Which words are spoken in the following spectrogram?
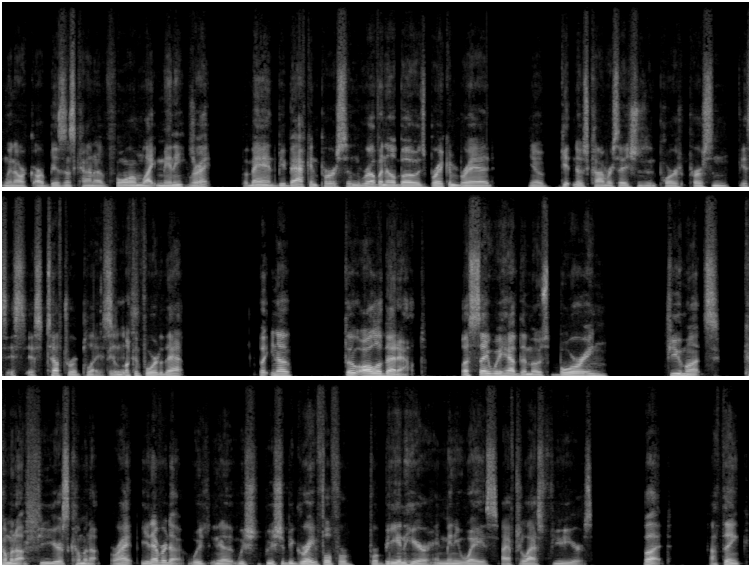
when our, our business kind of formed like many, right? But man, to be back in person, rubbing elbows, breaking bread, you know, getting those conversations in per- person, is it's, it's tough to replace. So looking forward to that. But, you know, throw all of that out. Let's say we have the most boring few months coming up, few years coming up, right? You never know. We, you know, we should, we should be grateful for, for being here in many ways after the last few years. But I think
